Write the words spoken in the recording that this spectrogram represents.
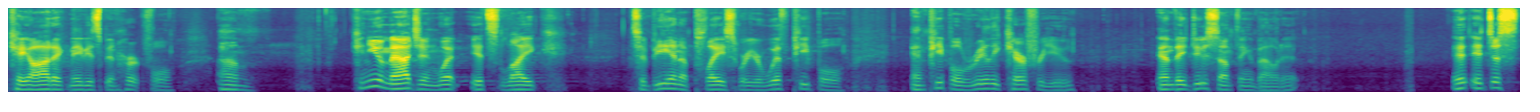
chaotic. Maybe it's been hurtful. Um, can you imagine what it's like to be in a place where you're with people and people really care for you and they do something about it? It, it just,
